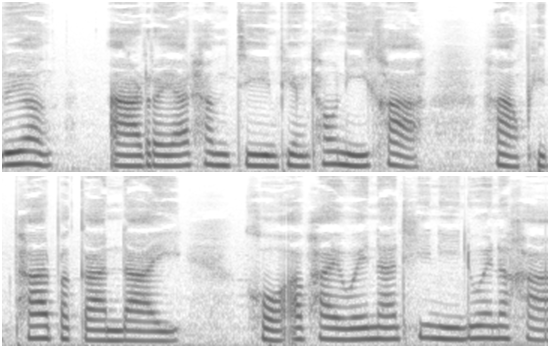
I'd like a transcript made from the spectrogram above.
เรื่องอารยธรรมจีนเพียงเท่านี้ค่ะ หากผิดพลาดประการใด ขออภัยไว้ณที่นี้ด้วยนะคะ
